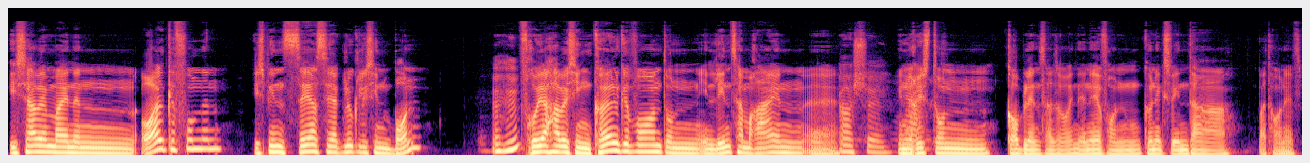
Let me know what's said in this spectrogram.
Ich habe meinen Ort gefunden. Ich bin sehr, sehr glücklich in Bonn. Mhm. Früher habe ich in Köln gewohnt und in Linz am Rhein, äh, Oh, in ja. Richtung Koblenz, also in der Nähe von Königswinter, Bad Honnef.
